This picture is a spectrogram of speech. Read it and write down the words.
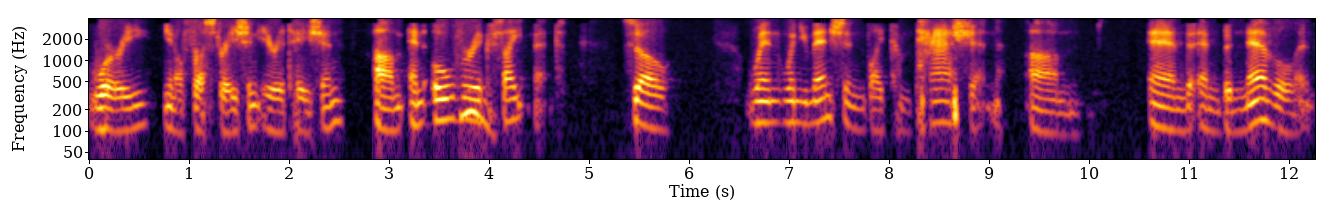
worry, you know, frustration, irritation, um, and overexcitement. Mm. So when when you mentioned like compassion um, and and benevolence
